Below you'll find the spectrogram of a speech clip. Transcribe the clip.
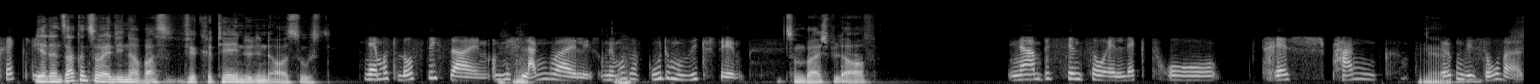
schrecklich. Ja, dann sag uns doch nach, was für Kriterien du den aussuchst. Der muss lustig sein und nicht langweilig und der muss auf gute Musik stehen. Zum Beispiel auf. Ja, ein bisschen so Elektro, Trash, Punk, Ja. irgendwie sowas.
